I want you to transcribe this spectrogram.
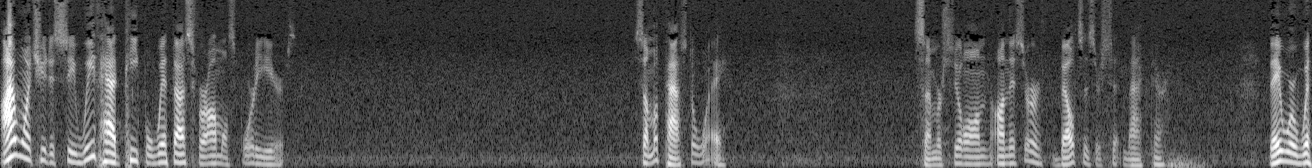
I want you to see we've had people with us for almost 40 years. Some have passed away. Some are still on, on this earth. Beltzes are sitting back there. They were with,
